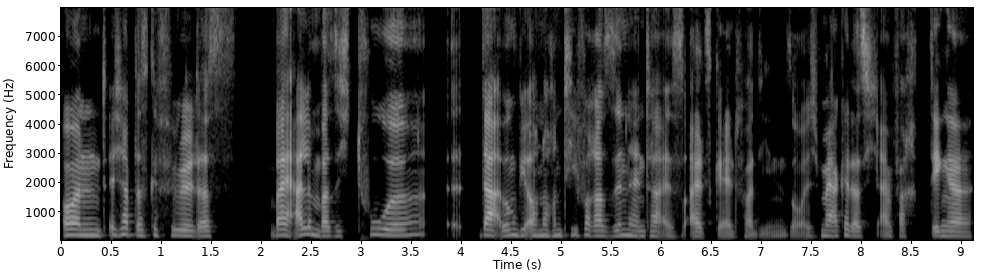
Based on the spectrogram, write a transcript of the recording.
Und ich habe das Gefühl, dass bei allem, was ich tue, da irgendwie auch noch 'n tieferer Sinn hinter ist als Geld verdienen, so. Ich merke, dass ich einfach Dinge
